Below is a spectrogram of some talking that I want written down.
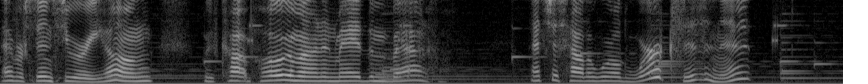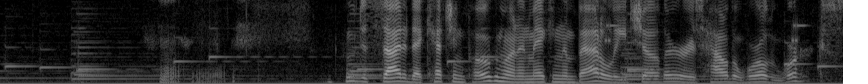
ever since you were young, we've caught Pokemon and made them battle. That's just how the world works, isn't it? Who decided that catching Pokemon and making them battle each other is how the world works?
